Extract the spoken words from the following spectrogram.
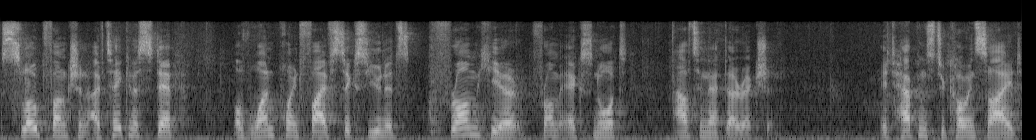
slope function. I've taken a step of 1.56 units from here, from x naught, out in that direction. It happens to coincide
